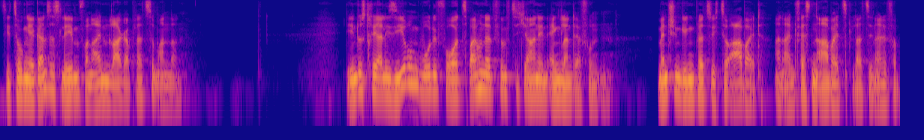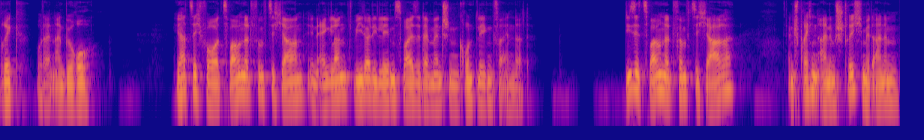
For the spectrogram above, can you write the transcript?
Sie zogen ihr ganzes Leben von einem Lagerplatz zum anderen. Die Industrialisierung wurde vor 250 Jahren in England erfunden. Menschen gingen plötzlich zur Arbeit, an einen festen Arbeitsplatz, in eine Fabrik oder in ein Büro. Hier hat sich vor 250 Jahren in England wieder die Lebensweise der Menschen grundlegend verändert. Diese 250 Jahre entsprechen einem Strich mit einem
